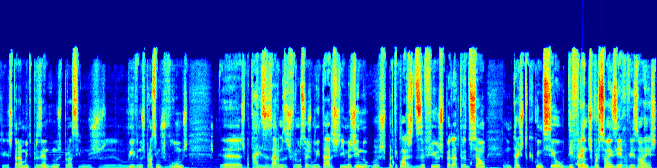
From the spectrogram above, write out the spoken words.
que estará muito presente nos próximos uh, livros, nos próximos volumes eh, as batalhas, as armas, as formações militares. Imagino os particulares desafios para a tradução. Um texto que conheceu diferentes versões e revisões.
